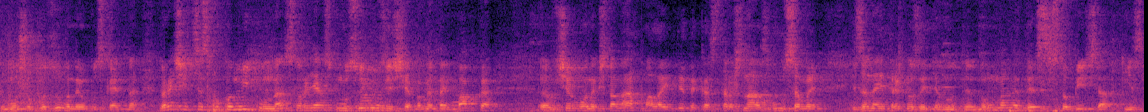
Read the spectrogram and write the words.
Тому що козу вони опускають на. До речі, це спокон віку. У нас в Радянському Союзі ще пам'ятаю, бабка е, в червоних штанах мала йти така страшна з вусами, і за неї три кози тягнути. Ну, в мене десь 150 кіз.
